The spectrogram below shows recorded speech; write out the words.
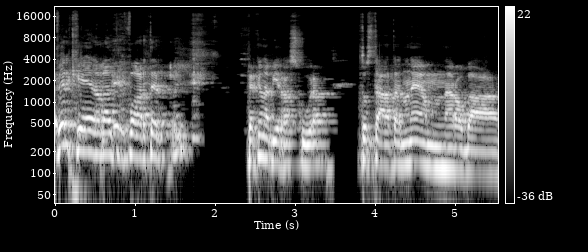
Perché la Baltic Porter? Perché è una birra scura, tostata, non è una roba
